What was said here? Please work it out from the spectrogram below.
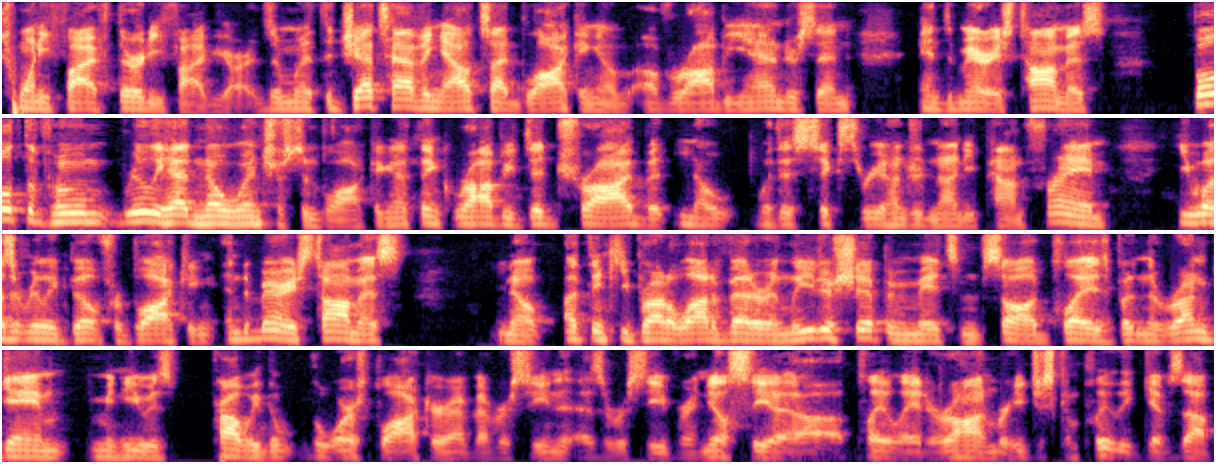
25, 35 yards. And with the Jets having outside blocking of, of Robbie Anderson and Demaryius Thomas, both of whom really had no interest in blocking. I think Robbie did try, but you know, with his 6'3", 390 pound frame, he wasn't really built for blocking. And Demaryius Thomas, you know, I think he brought a lot of veteran leadership and he made some solid plays. But in the run game, I mean, he was probably the, the worst blocker I've ever seen as a receiver. And you'll see a, a, play later on where he just completely gives up.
